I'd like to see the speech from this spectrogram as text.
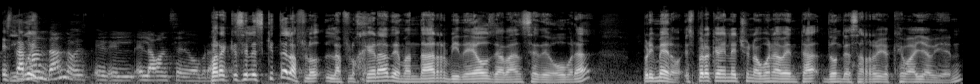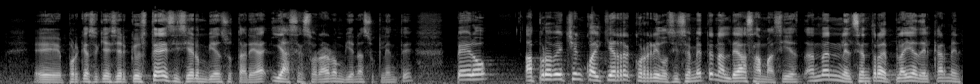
estar güey, mandando el, el- el avance de obra. Para que se les quite la, flo- la flojera de mandar videos de avance de obra, primero, espero que hayan hecho una buena venta de un desarrollo que vaya bien, eh, porque eso quiere decir que ustedes hicieron bien su tarea y asesoraron bien a su cliente, pero aprovechen cualquier recorrido. Si se meten a Aldeas Amas y andan en el centro de Playa del Carmen,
